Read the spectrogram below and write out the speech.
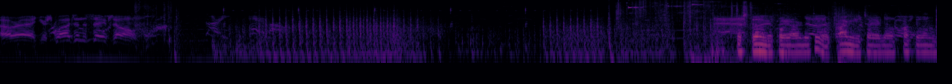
All right, your squad's in the safe zone. Sorry, hairball. They're still in the courtyard. They think they're fighting each other though. Fuck them.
